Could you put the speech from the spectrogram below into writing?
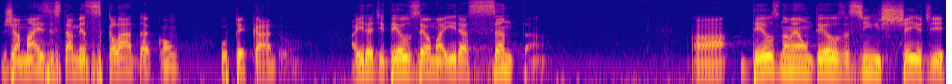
jamais está mesclada com o pecado. A ira de Deus é uma ira santa. Ah, Deus não é um Deus assim cheio de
